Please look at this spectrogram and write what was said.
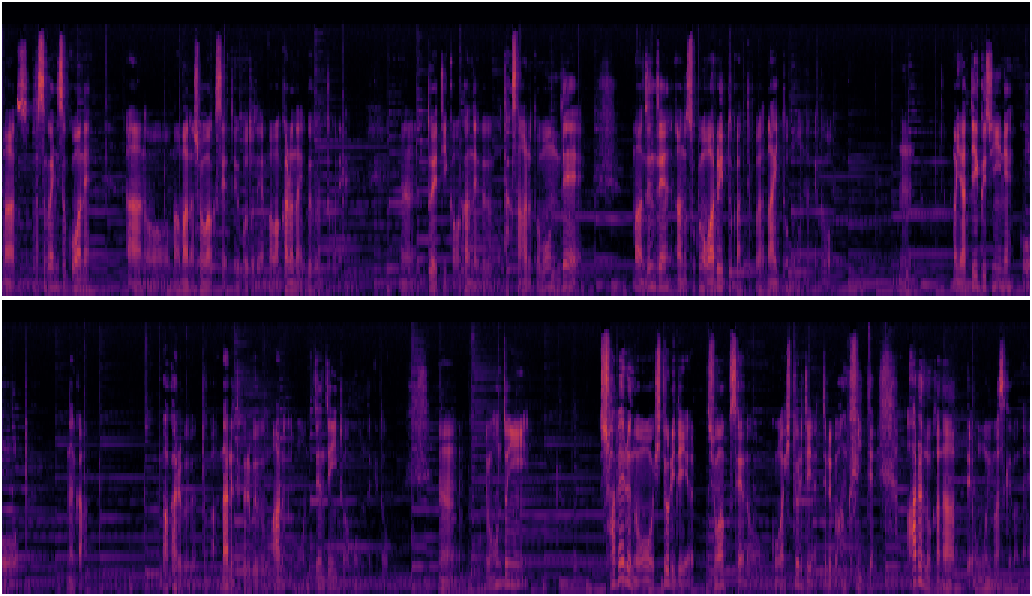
まあ、さすがにそこはね、あの、まあ、まだ小学生ということで、まあ、わからない部分とかね、うん、どうやっていいかわかんない部分もたくさんあると思うんで、まあ、全然、あの、そこが悪いとかってことはないと思うんだけど、うん。まあ、やっていくうちにね、こう、なんか、わかる部分とか、慣れてくる部分もあると思うんで、全然いいと思うんだけど、うん。でも本当に、喋るのを一人でや、小学生の子が一人でやってる番組ってあるのかなって思いますけどね。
